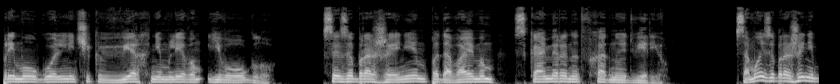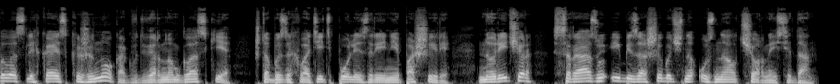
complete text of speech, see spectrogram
прямоугольничек в верхнем левом его углу с изображением, подаваемым с камеры над входной дверью. Само изображение было слегка искажено, как в дверном глазке, чтобы захватить поле зрения пошире, но Ричард сразу и безошибочно узнал черный седан.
